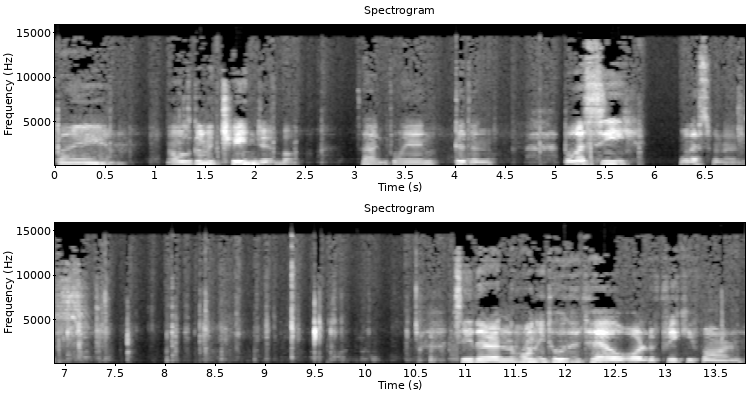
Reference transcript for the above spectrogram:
Bam. I was gonna change it but thankfully I didn't but let's see what this one is See, either in the Haunted Hotel or the Freaky Farm.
